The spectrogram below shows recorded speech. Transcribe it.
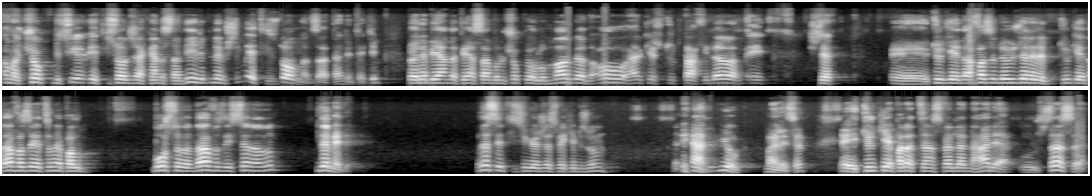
Ama çok bir şey etkisi olacak kanısında değilim demiştim. Etkisi de olmadı zaten nitekim. Böyle bir anda piyasa bunu çok olumlu algıladı. o herkes Türk tahvilleri alalım. E, işte e, Türkiye'ye daha fazla döviz verelim. Türkiye'ye daha fazla yatırım yapalım. Borsadan daha fazla hisse alalım demedi. Nasıl etkisi göreceğiz peki biz bunun? yani yok maalesef. E, Türkiye para transferlerinde hala uluslararası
